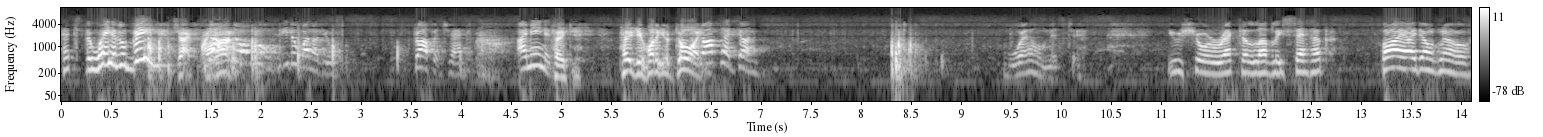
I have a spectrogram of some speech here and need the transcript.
that's the way it'll be. Jack, my no, gun. Don't move, either one of you. Drop it, Jack. I mean it. Peggy. Peggy, what are you doing? Drop that gun. Well, mister, you sure wrecked a lovely setup. Why, I don't know.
